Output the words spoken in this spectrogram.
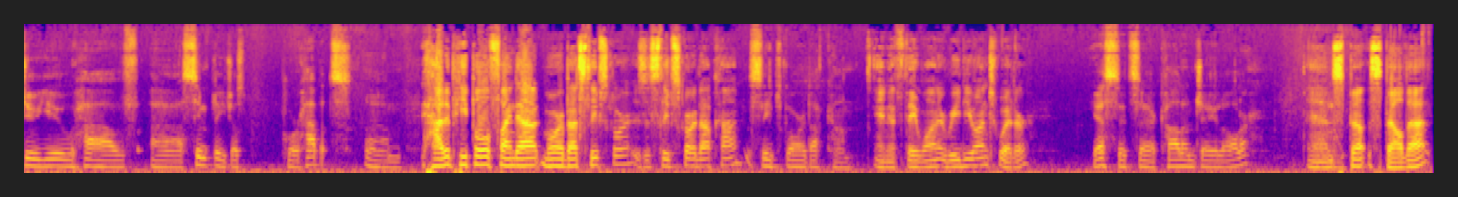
do you have uh, simply just poor habits? Um, How do people find out more about SleepScore? Is it sleepscore.com? sleepscore.com. And if they want to read you on Twitter, Yes, it's uh, Colin J. Lawlor. And spell, spell that,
